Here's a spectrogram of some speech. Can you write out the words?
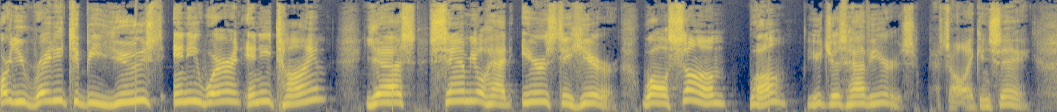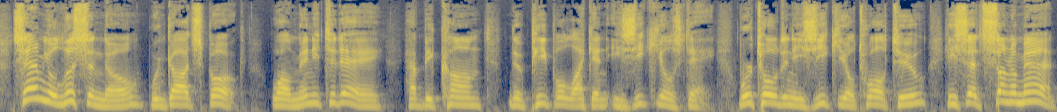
Are you ready to be used anywhere and any time? Yes, Samuel had ears to hear, while some, well, you just have ears. That's all I can say. Samuel listened, though, when God spoke, while many today have become the people like in Ezekiel's day. We're told in Ezekiel 12:2, he said, "Son of man,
